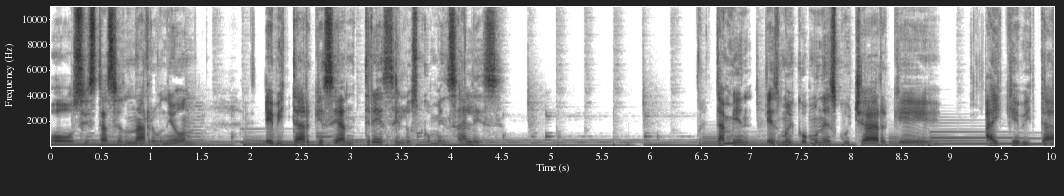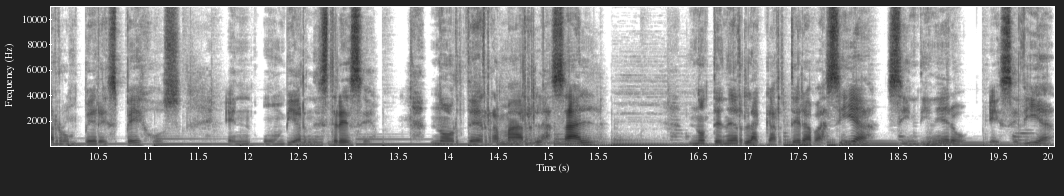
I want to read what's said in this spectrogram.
O si estás en una reunión, evitar que sean 13 los comensales. También es muy común escuchar que hay que evitar romper espejos en un viernes 13, no derramar la sal, no tener la cartera vacía sin dinero ese día,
